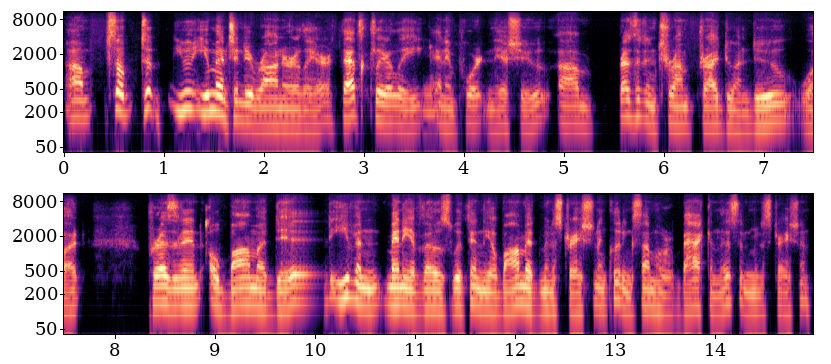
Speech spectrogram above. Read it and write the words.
Um, so to, you you mentioned Iran earlier. That's clearly mm-hmm. an important issue. Um, President Trump tried to undo what President Obama did. Even many of those within the Obama administration, including some who are back in this administration,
